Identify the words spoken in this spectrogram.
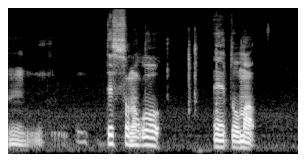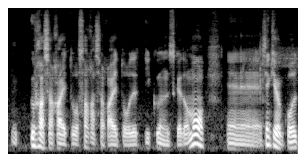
うん、で、その後、えっ、と、まあ、右派社会党、左派社会党で行くんですけども、えー、1905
